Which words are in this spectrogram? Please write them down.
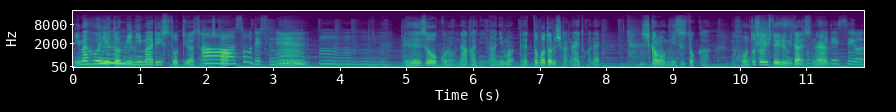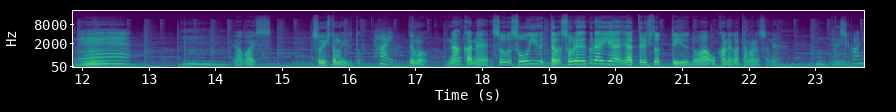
今風に言うとうん。ミニマリストっていうやつあなんあそうですね、うん、うんうんうんですか冷蔵庫の中に何もペットボトルしかないとかね。しかも水とか。いやほんとそういう人いるみたいですね。ですよね。うん、やばいっす。うん。そういう人もいると。はい。でもなんかねそうそういうだからそれぐらいややってる人っていうのはお金が貯まるんですよね。うん、確かに、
